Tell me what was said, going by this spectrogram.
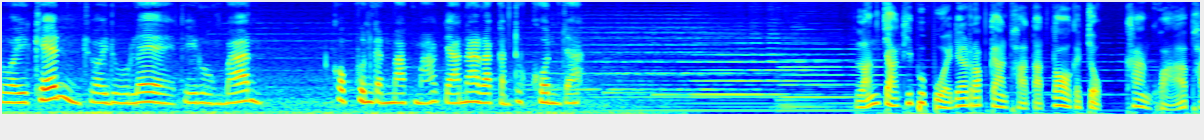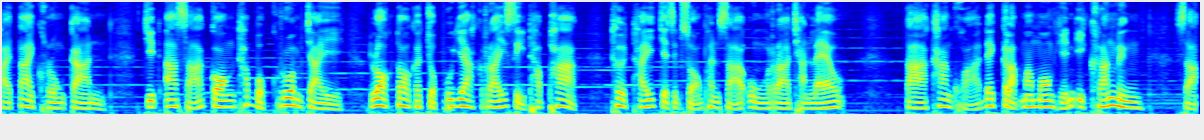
ช่วยเค้น ช่วยดูแลที่โรงพยาบาลขอบคุณกันมากๆจ้าน่ารักกันทุกคนจ้ะหลังจากที่ผู้ป่วยได้รับการผ่าตัดต้อกระจกข้างขวาภายใต้โครงการ จิตอาสากองทัพบบกร่วมใจ ลอกต้อกระจกผู้ยากไร้สี่ทับภาค เทิดไทย 72พรรษาองค์ราชันแล้ว ตาข้างขวาได้กลับมามองเห็นอีกครั้งหนึ่ง สา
